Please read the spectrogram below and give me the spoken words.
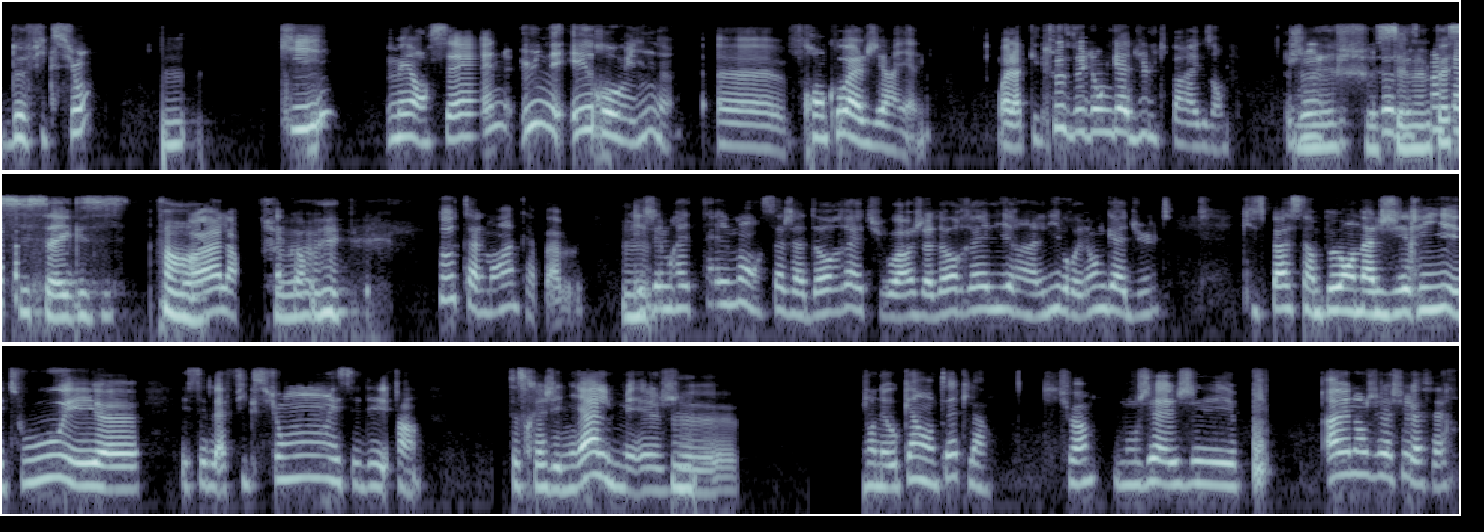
de fiction mm. qui met en scène une héroïne euh, franco-algérienne. Voilà, quelque chose de young adulte par exemple. Je ne sais même pas si ça existe. Enfin, voilà, Totalement incapable. Et mm. j'aimerais tellement, ça j'adorerais, tu vois, j'adorerais lire un livre young adulte qui se passe un peu en Algérie et tout, et, euh, et c'est de la fiction, et c'est des. Enfin, ce serait génial, mais je. Mm. J'en ai aucun en tête là. Tu vois? Donc j'ai. Ah non, j'ai lâché l'affaire.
